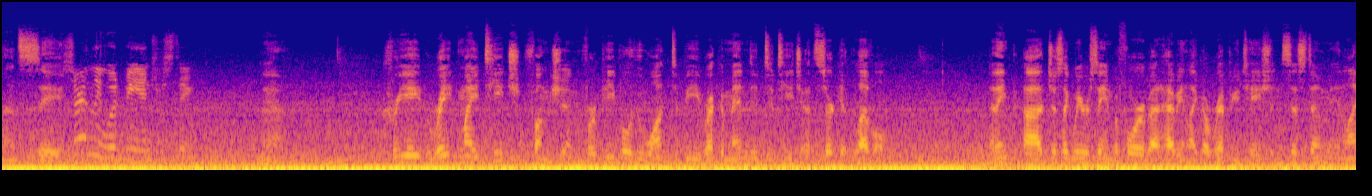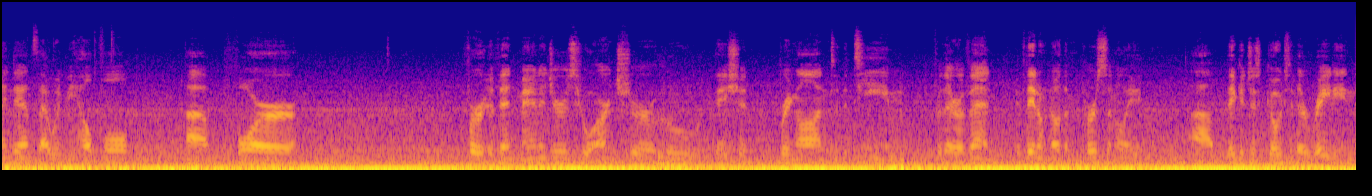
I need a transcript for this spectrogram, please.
let's see. Certainly would be interesting. Yeah. Create Rate My Teach function for people who want to be recommended to teach at circuit level. I think uh, just like we were saying before about having like a reputation system in line dance, that would be helpful uh, for for event managers who aren't sure who they should bring on to the team for their event. If they don't know them personally, um, they could just go to their rating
